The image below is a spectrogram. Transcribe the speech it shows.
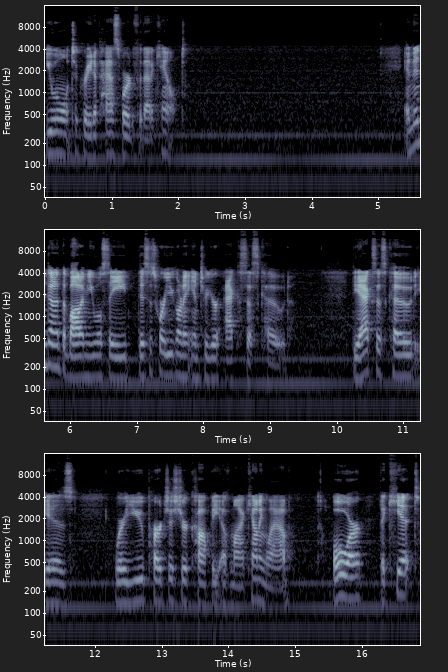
you will want to create a password for that account. And then down at the bottom, you will see this is where you're going to enter your access code. The access code is where you purchase your copy of My Accounting Lab or the kit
